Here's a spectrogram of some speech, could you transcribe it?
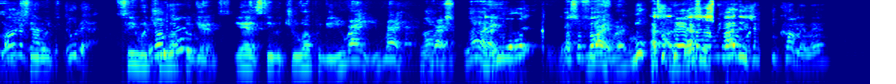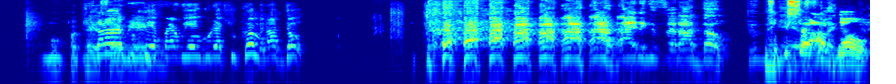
Murder See got what- to do that. See what You know you what up against. Yeah, see what you up against. You right. You right. You right. Nah, you right. That's a You right, right. Mook That's a- prepare that's for a every angle strategy. that you coming, man. Mook prepared for every prepare angle. for every angle that you coming. I don't. that nigga said I don't. This nigga He is said, I don't.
